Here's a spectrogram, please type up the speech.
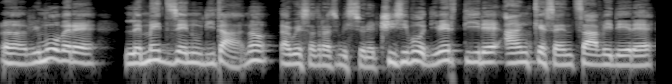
uh, rimuovere le mezze nudità no? da questa trasmissione. Ci si può divertire anche senza vedere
